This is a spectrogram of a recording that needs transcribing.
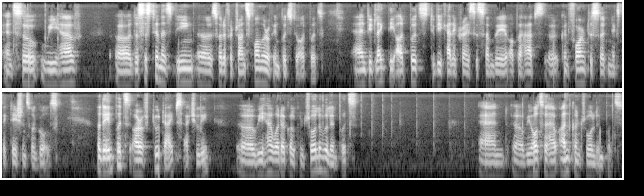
And so we have uh, the system as being sort of a transformer of inputs to outputs. And we'd like the outputs to be categorized in some way or perhaps uh, conform to certain expectations or goals. Now, the inputs are of two types, actually uh, we have what are called controllable inputs. And uh, we also have uncontrolled inputs.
